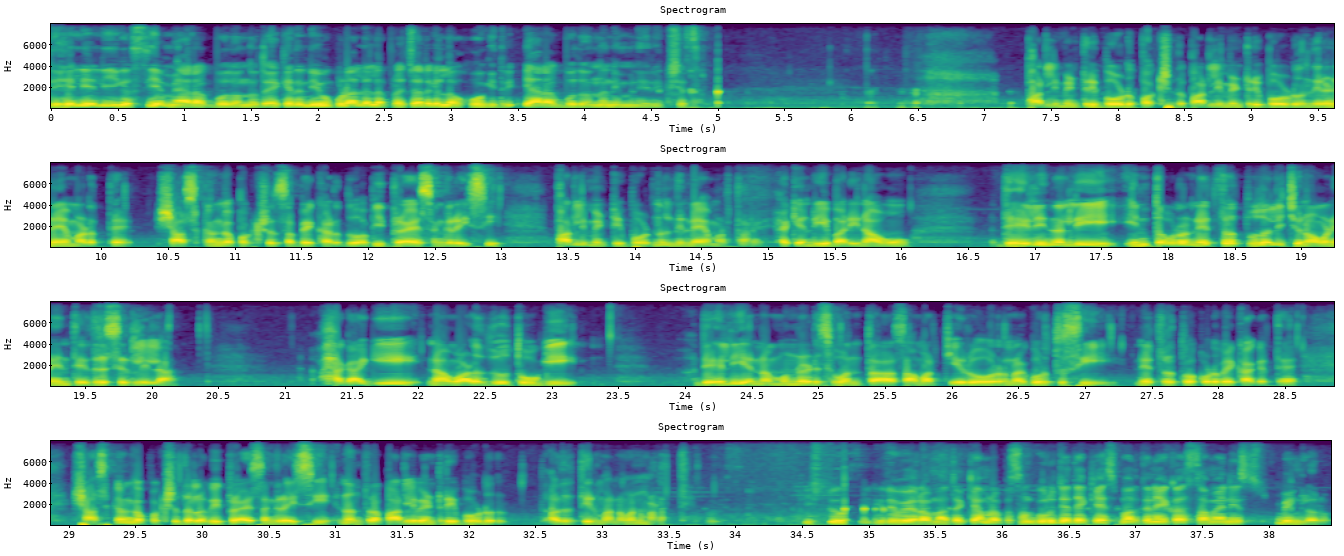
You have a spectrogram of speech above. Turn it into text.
ದೆಹಲಿಯಲ್ಲಿ ಈಗ ಸಿ ಎಂ ಯಾರಾಗ್ಬೋದು ಅನ್ನೋದು, ಯಾಕೆಂದರೆ ನೀವು ಕೂಡ ಅಲ್ಲೆಲ್ಲ ಪ್ರಚಾರಕ್ಕೆಲ್ಲ ಹೋಗಿದ್ರಿ. ಯಾರಾಗ್ಬೋದು ಅನ್ನೋ ನಿಮ್ಮ ನಿರೀಕ್ಷೆ ಸರ್? ಪಾರ್ಲಿಮೆಂಟ್ರಿ ಬೋರ್ಡ್, ಪಕ್ಷದ ಪಾರ್ಲಿಮೆಂಟ್ರಿ ಬೋರ್ಡು ನಿರ್ಣಯ ಮಾಡುತ್ತೆ. ಶಾಸಕಾಂಗ ಪಕ್ಷದ ಸಭೆ ಕರೆದು ಅಭಿಪ್ರಾಯ ಸಂಗ್ರಹಿಸಿ ಪಾರ್ಲಿಮೆಂಟ್ರಿ ಬೋರ್ಡ್ನಲ್ಲಿ ನಿರ್ಣಯ ಮಾಡ್ತಾರೆ. ಯಾಕೆಂದರೆ ಈ ಬಾರಿ ನಾವು ದೆಹಲಿನಲ್ಲಿ ಇಂಥವರ ನೇತೃತ್ವದಲ್ಲಿ ಚುನಾವಣೆ ಅಂತ ಎದುರಿಸಿರಲಿಲ್ಲ. ಹಾಗಾಗಿ ನಾವು ಅಳೆದು ತೂಗಿ ದೆಹಲಿಯನ್ನು ಮುನ್ನಡೆಸುವಂಥ ಸಾಮರ್ಥ್ಯ ಇರುವವರನ್ನ ಗುರುತಿಸಿ ನೇತೃತ್ವ ಕೊಡಬೇಕಾಗತ್ತೆ. ಶಾಸಕಾಂಗ ಪಕ್ಷದಲ್ಲಿ ಅಭಿಪ್ರಾಯ ಸಂಗ್ರಹಿಸಿ ನಂತರ ಪಾರ್ಲಿಮೆಂಟ್ರಿ ಬೋರ್ಡು ಅದರ ತೀರ್ಮಾನವನ್ನು ಮಾಡುತ್ತೆ. ಇಷ್ಟು ಸಿಟಿ ರವಿಯವರ ಮಾತು. ಕ್ಯಾಮ್ರಾ ಪರ್ಸನ್ ಗುರು ಜೊತೆ ಕೇಸ್ ಮಾಡ್ತೇನೆ. ಸಮಯ ನ್ಯೂಸ್ ಬೆಂಗಳೂರು.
